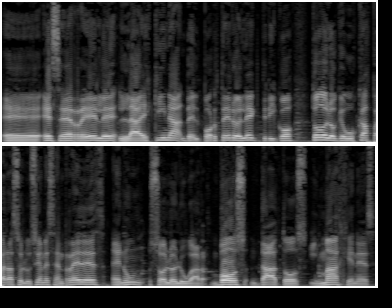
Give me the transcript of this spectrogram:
eh, SRL, la esquina del portero eléctrico, todo lo que buscas para soluciones en redes en un solo lugar. Voz, datos, imágenes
